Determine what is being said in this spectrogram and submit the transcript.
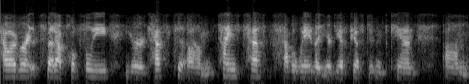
however it's set up. Hopefully your test um, timed tests have a way that your DSPS students can um,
